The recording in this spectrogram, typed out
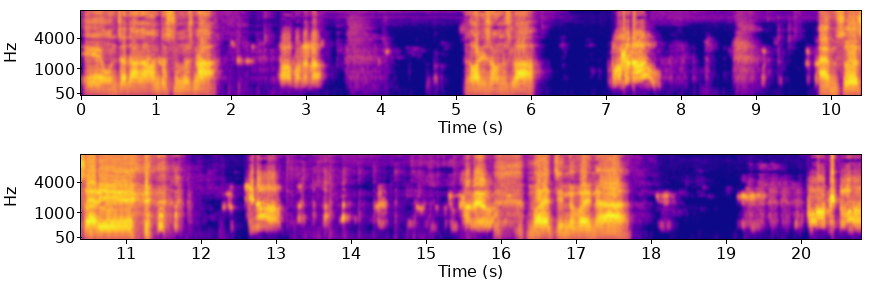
ए हुन्छ दादा अन्त सुन्नुहोस् न। अँ भन न। नरिसाउनुहोस् ल। भन न हौ। आइएम सो सरी किन? हेलो। मलाई चिन्नु भएन। को अमित हो?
